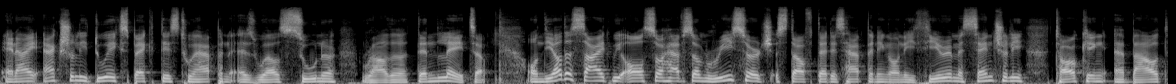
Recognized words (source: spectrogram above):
And I actually do expect this to happen as well sooner rather than later. On the other side, we also have some research stuff that is happening on Ethereum, essentially talking about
